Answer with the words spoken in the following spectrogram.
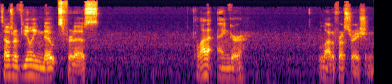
So I was reviewing notes for this. A lot of anger a lot of frustration.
